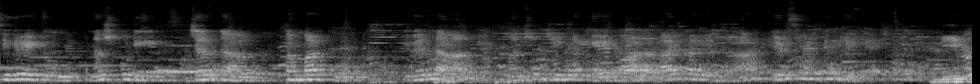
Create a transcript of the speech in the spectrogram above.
ಸಿಗರೇಟು ನಶ್ಪುಡಿ ಜರ್ದ, ತಂಬಾಕು ಇವೆಲ್ಲ ಮನುಷ್ಯನ ಜೀವನಕ್ಕೆ ಬಹಳ ಅಪಾಯಕಾರಿ ಅಂತ ತಿಳಿಸಿ ಹೇಳ್ತೀನಿ ನೀವು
